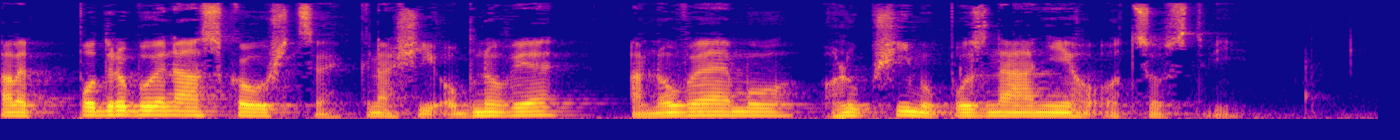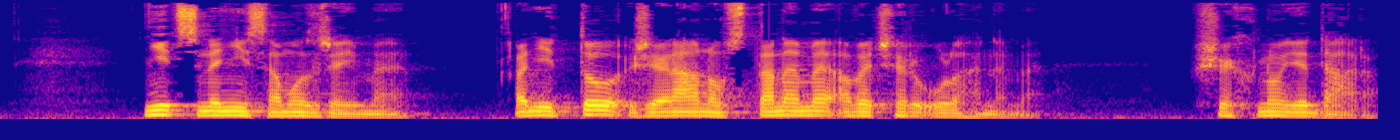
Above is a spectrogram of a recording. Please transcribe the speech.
ale podrobuje nás zkoušce k naší obnově a novému, hlubšímu poznání jeho otcovství. Nic není samozřejmé, ani to, že ráno vstaneme a večer ulehneme. Všechno je dar.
